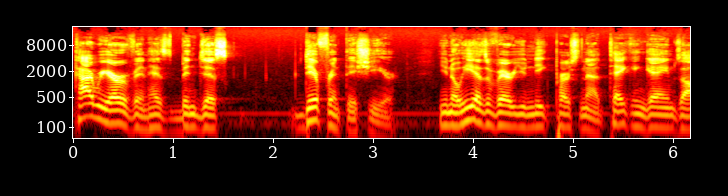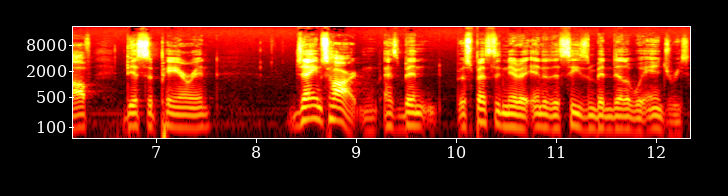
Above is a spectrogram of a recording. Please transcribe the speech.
Kyrie Irving has been just different this year. You know, he has a very unique personality, taking games off, disappearing. James Harden has been, especially near the end of the season, been dealing with injuries.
